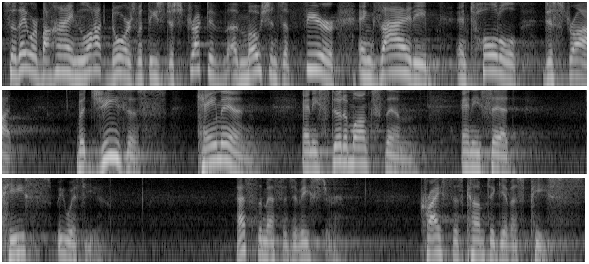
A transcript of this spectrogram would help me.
So they were behind locked doors with these destructive emotions of fear, anxiety, and total distraught. But Jesus came in and he stood amongst them and he said, Peace be with you. That's the message of Easter. Christ has come to give us peace.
